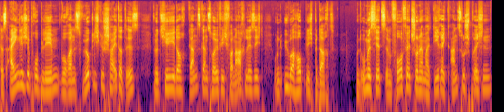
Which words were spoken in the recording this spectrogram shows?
Das eigentliche Problem, woran es wirklich gescheitert ist, wird hier jedoch ganz, ganz häufig vernachlässigt und überhaupt nicht bedacht. Und um es jetzt im Vorfeld schon einmal direkt anzusprechen,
